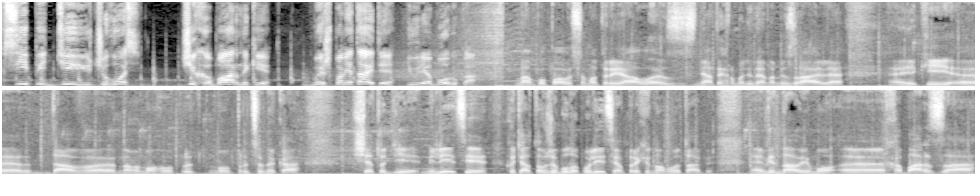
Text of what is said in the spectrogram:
Всі під дією чогось? Чи хабарники? Ви ж пам'ятаєте Юрія Борука? Нам попався матеріал, знятий громадянином Ізраїля, е, який е, дав е, на вимогу ну, працівника ще тоді міліції, хоча то вже була поліція в перехідному етапі. Він дав йому хабар за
